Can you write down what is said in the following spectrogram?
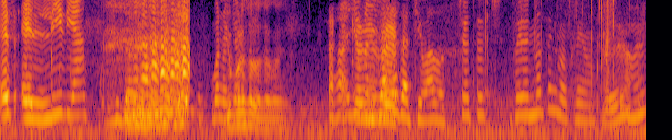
Es el Lidia. bueno, Yo yo, por eso lo saco. ajá, yo. Mensajes archivados. Pero no tengo, creo. A ver, a ver.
